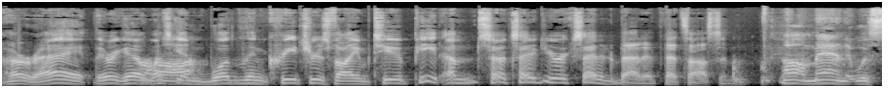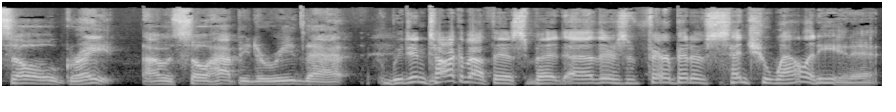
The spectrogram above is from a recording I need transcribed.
All right, there we go. Aww. Once again, Woodland Creatures Volume Two. Pete, I'm so excited you were excited about it. That's awesome. Oh man, it was so great. I was so happy to read that. We didn't talk about this, but uh, there's a fair bit of sensuality in it,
